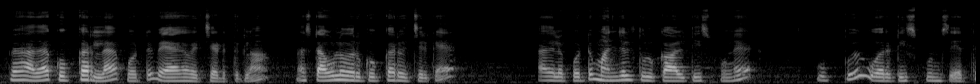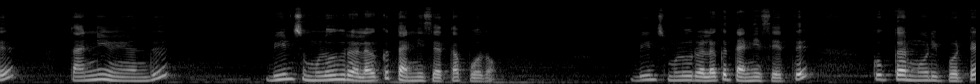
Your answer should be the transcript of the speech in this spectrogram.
இப்போ அதை குக்கரில் போட்டு வேக வச்சு எடுத்துக்கலாம். நான் ஸ்டவ்வில் ஒரு குக்கர் வச்சுருக்கேன். அதில் போட்டு மஞ்சள் தூள் கால் டீஸ்பூனு உப்பு ஒரு டீஸ்பூன் சேர்த்து தண்ணி வந்து பீன்ஸ் முழுகிற அளவுக்கு தண்ணி சேர்த்தா போதும். பீன்ஸ் முழுகிற அளவுக்கு தண்ணி சேர்த்து குக்கர் மூடி போட்டு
